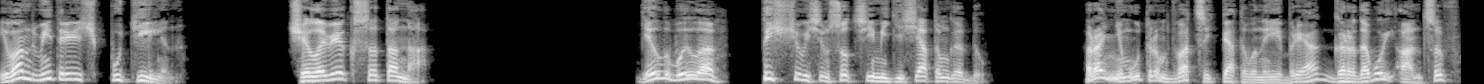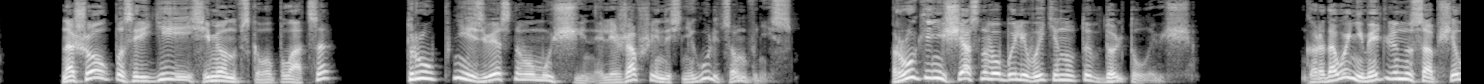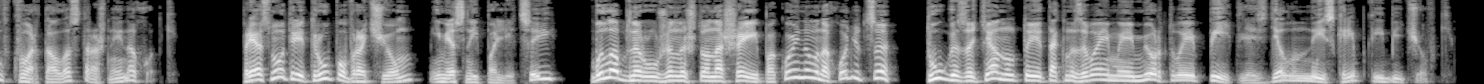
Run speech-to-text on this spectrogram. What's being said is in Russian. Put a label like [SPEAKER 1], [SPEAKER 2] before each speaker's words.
[SPEAKER 1] Иван Дмитриевич Путилин. Человек-сатана. Дело было в 1870 году. Ранним утром 25 ноября городовой Анцев нашел посреди Семеновского плаца труп неизвестного мужчины, лежавший на снегу лицом вниз. Руки несчастного были вытянуты вдоль туловища. Городовой немедленно сообщил в квартал о страшной находке. При осмотре трупа врачом и местной полицией было обнаружено, что на шее покойного находятся туго затянутые так называемые мертвые петли, сделанные из крепкой бечевки.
